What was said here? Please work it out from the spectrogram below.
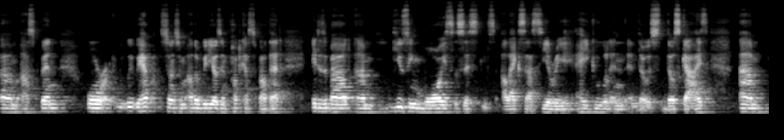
um Ask Ben, or we, have some other videos and podcasts about that it is about um, using voice assistants, Alexa, Siri, Hey Google, and, and those, those guys, um,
